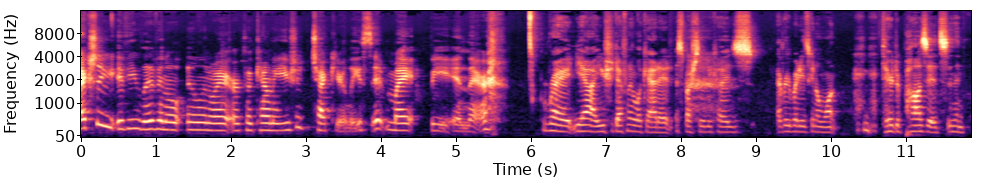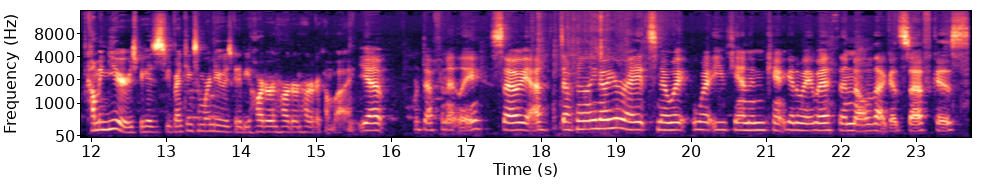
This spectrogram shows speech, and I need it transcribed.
Actually, if you live in Il- Illinois or Cook County, you should check your lease. It might be in there. Right. Yeah, you should definitely look at it, especially because everybody's going to want their deposits in the coming years because renting somewhere new is going to be harder and harder and harder to come by. yep, definitely. So yeah, definitely know your rights, know what what you can and can't get away with, and all of that good stuff, because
